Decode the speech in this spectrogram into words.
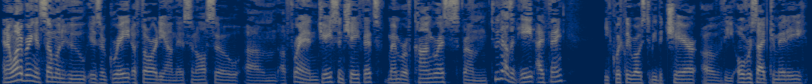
And I want to bring in someone who is a great authority on this and also um, a friend, Jason Chaffetz, member of Congress from 2008, I think. He quickly rose to be the chair of the Oversight Committee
